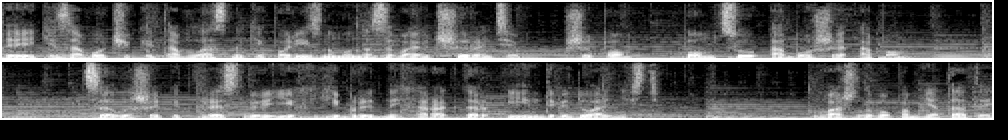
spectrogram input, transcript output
Деякі заводчики та власники по-різному називають ширанців шипом, помцу або шеапом. Це лише підкреслює їх гібридний характер і індивідуальність. Важливо пам'ятати,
